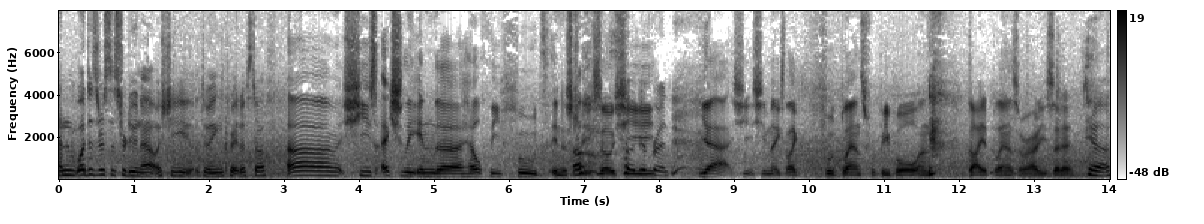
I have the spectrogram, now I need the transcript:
And what does your sister do now? Is she doing creative stuff? Uh, she's actually in the healthy food industry, so Oh, so she different. yeah she she makes like food plans for people and diet plans or how do you say that? Yeah.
